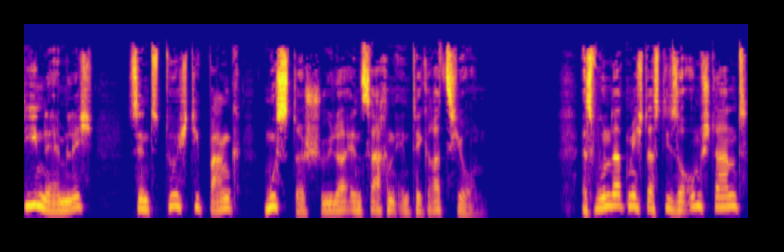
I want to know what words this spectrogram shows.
Die nämlich sind durch die Bank Musterschüler in Sachen Integration. Es wundert mich, dass dieser Umstand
